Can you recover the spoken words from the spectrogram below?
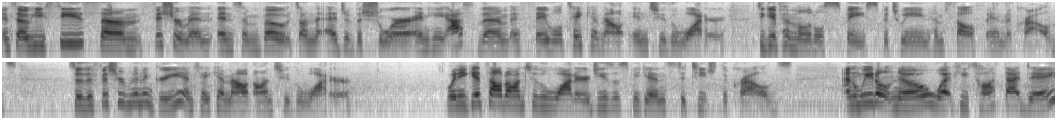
And so he sees some fishermen and some boats on the edge of the shore, and he asks them if they will take him out into the water to give him a little space between himself and the crowds. So the fishermen agree and take him out onto the water. When he gets out onto the water, Jesus begins to teach the crowds. And we don't know what he taught that day.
